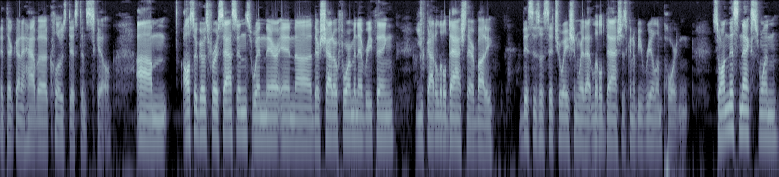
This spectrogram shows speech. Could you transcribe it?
that they're going to have a close distance skill. Um, also goes for assassins when they're in uh, their shadow form and everything. You've got a little dash there, buddy. This is a situation where that little dash is going to be real important. So on this next one,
